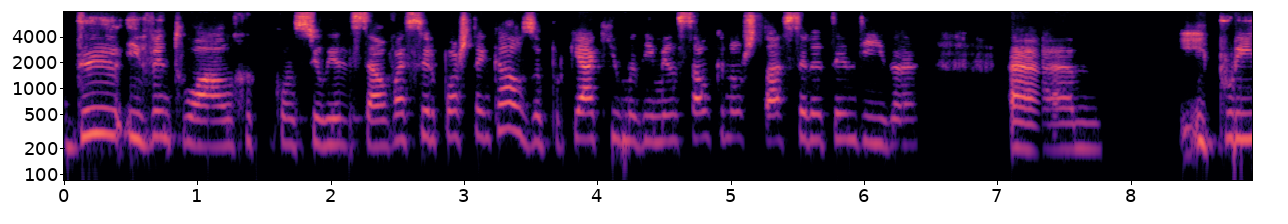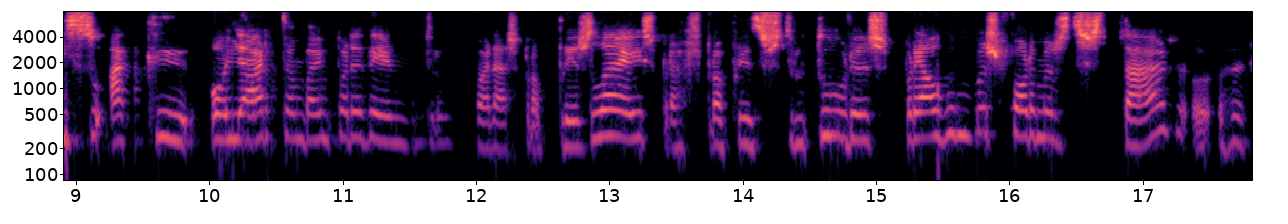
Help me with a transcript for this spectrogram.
de eventual reconciliação, vai ser posta em causa, porque há aqui uma dimensão que não está a ser atendida. Um, e por isso há que olhar também para dentro, para as próprias leis, para as próprias estruturas, para algumas formas de estar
